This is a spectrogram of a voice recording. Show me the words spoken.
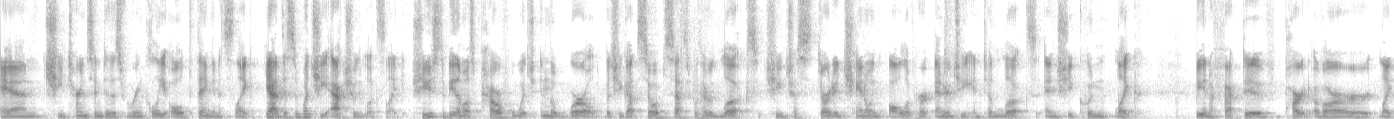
and she turns into this wrinkly old thing, and it's like, yeah, this is what she actually looks like. She used to be the most powerful witch in the world, but she got so obsessed with her looks, she just started channeling all of her energy into looks, and she couldn't like be an effective part of our like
